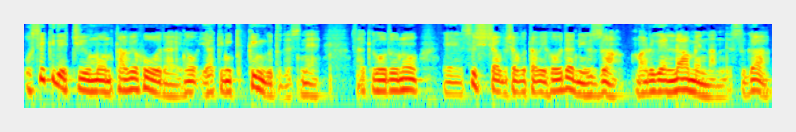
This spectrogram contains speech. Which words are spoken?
お席で注文食べ放題の焼肉キングとですね、先ほどの、えー、寿司しゃぶしゃぶ食べ放題のゆずあん、丸源ラーメンなんですが、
